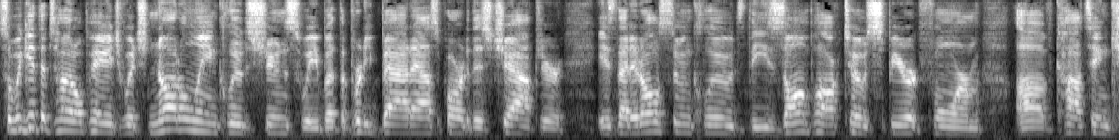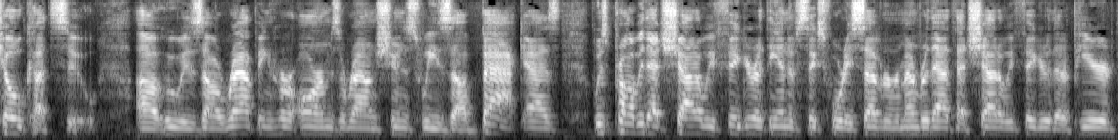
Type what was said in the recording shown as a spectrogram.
So we get the title page, which not only includes Shunsui, but the pretty badass part of this chapter is that it also includes the Zanpakuto spirit form of Katen Kyokotsu, uh, who is uh, wrapping her arms around Shunsui's uh, back, as was probably that shadowy figure at the end of 647. Remember that? That shadowy figure that appeared.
